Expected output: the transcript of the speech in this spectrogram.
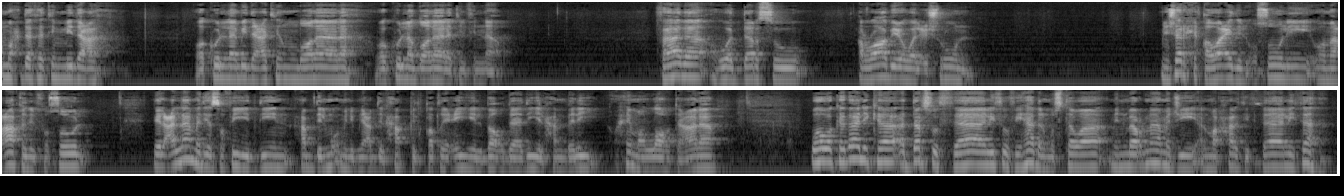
محدثة بدعة وكل بدعة ضلالة وكل ضلالة في النار. فهذا هو الدرس الرابع والعشرون من شرح قواعد الأصول ومعاقد الفصول للعلامة صفي الدين عبد المؤمن بن عبد الحق القطيعي البغدادي الحنبلي رحمه الله تعالى. وهو كذلك الدرس الثالث في هذا المستوى من برنامج المرحلة الثالثة.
